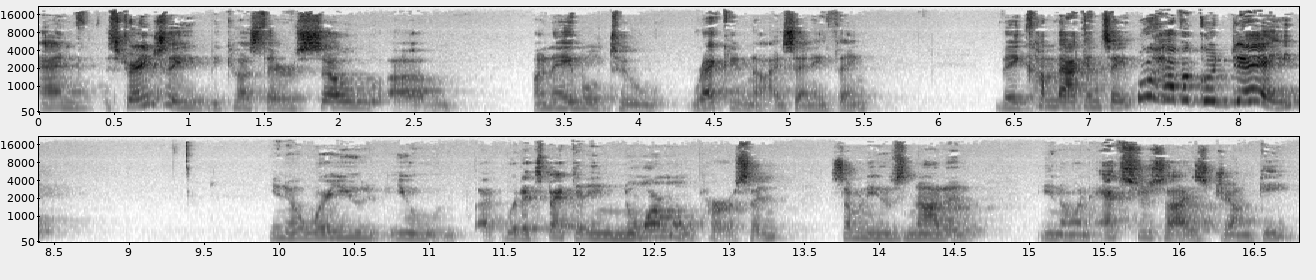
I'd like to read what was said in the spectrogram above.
And strangely, because they're so um, unable to recognize anything, they come back and say, Well, have a good day. You know, where you, you uh, would expect any normal person, somebody who's not a, you know, an exercise junkie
